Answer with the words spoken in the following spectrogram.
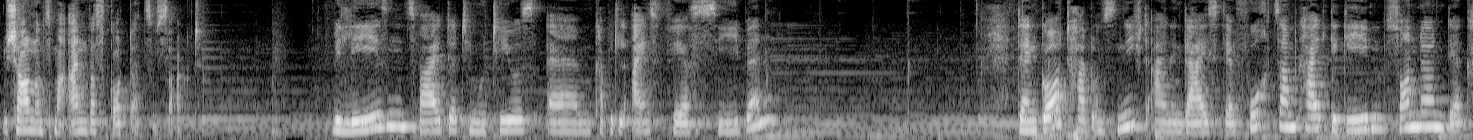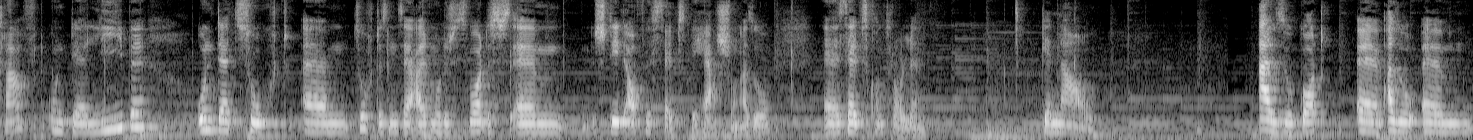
Wir schauen uns mal an, was Gott dazu sagt. Wir lesen 2. Timotheus ähm, Kapitel 1, Vers 7. Denn Gott hat uns nicht einen Geist der Furchtsamkeit gegeben, sondern der Kraft und der Liebe und der Zucht. Ähm, Zucht ist ein sehr altmodisches Wort, es ähm, steht auch für Selbstbeherrschung, also äh, Selbstkontrolle. Genau. Also Gott, äh, also ähm,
